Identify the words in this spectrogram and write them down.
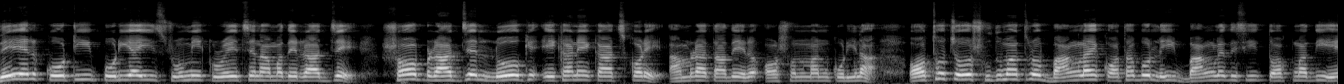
দেড় কোটি পরিযায়ী শ্রমিক রয়েছেন আমাদের রাজ্যে। সব রাজ্যের লোক এখানে কাজ করে, আমরা তাদের অসম্মান করি না। অথচ শুধুমাত্র বাংলায় কথা বললেই বাংলাদেশি তকমা দিয়ে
